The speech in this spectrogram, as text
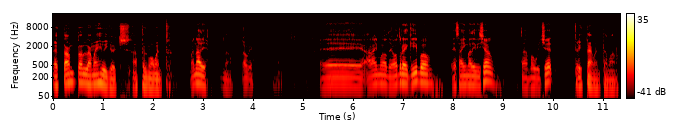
Es tanto la Mejo y George hasta el momento. Más nadie. No. Ok. No. Eh, ahora mismo de otro equipo, de esa misma división, está Bobichet. Tristemente, mano.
